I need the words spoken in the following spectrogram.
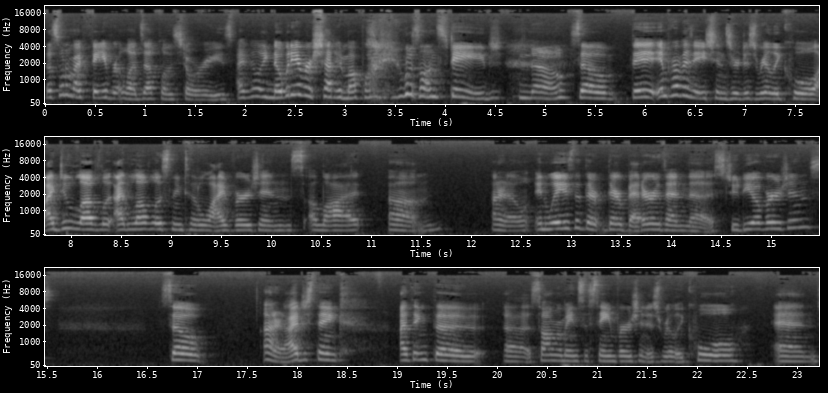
that's one of my favorite Led Zeppelin stories. I feel like nobody ever shut him up while he was on stage. No. So the improvisations are just really cool. I do love I love listening to the live versions a lot. Um, I don't know in ways that they're they're better than the studio versions. So I don't know. I just think I think the uh, song remains the same version is really cool, and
